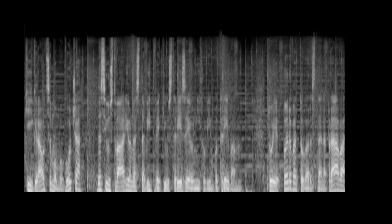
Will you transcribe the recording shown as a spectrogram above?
ki igralcem omogoča, da si ustvarijo nastavitve, ki ustrezajo njihovim potrebam. To je prva tovrstna naprava,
